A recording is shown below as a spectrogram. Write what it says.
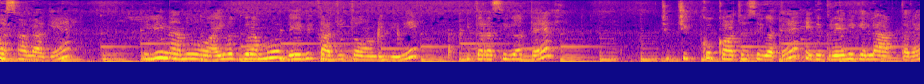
ಮಾಡೋಕ್ಕೆ ಇಲ್ಲಿ ನಾನು ಐವತ್ತು ಗ್ರಾಮು ಬೇಬಿ ಕಾಜು ತಗೊಂಡಿದ್ದೀನಿ. ಈ ಥರ ಸಿಗತ್ತೆ. ಚಿಕ್ಕ ಚಿಕ್ಕ ಕಾಜು ಸಿಗತ್ತೆ. ಇದು ಗ್ರೇವಿಗೆಲ್ಲ ಹಾಕ್ತಾರೆ.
